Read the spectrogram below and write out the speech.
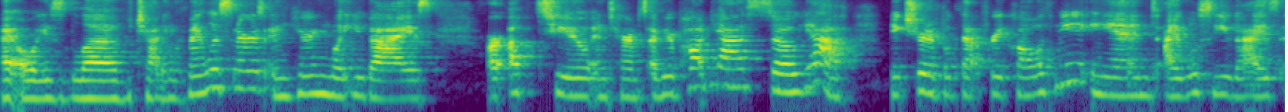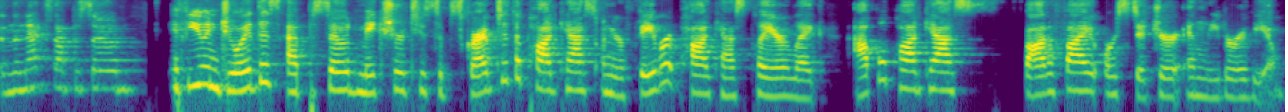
I always love chatting with my listeners and hearing what you guys are up to in terms of your podcast. So, yeah, make sure to book that free call with me, and I will see you guys in the next episode. If you enjoyed this episode, make sure to subscribe to the podcast on your favorite podcast player like Apple Podcasts, Spotify, or Stitcher and leave a review.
